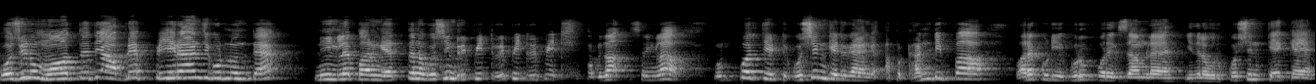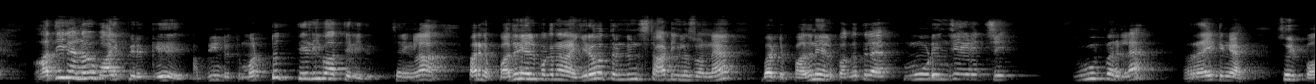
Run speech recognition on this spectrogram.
கொஷினும் மொத்தத்தையும் அப்படியே பீராஞ்சி கொண்டு வந்துட்டேன். நீங்களே பாருங்க எத்தனை கொஷின் ரிப்பீட் ரிப்பீட் ரிப்பீட் அப்படிதான். சரிங்களா? முப்பத்தி எட்டு கொஷின் கேட்டிருக்காங்க. அப்போ கண்டிப்பாக வரக்கூடிய குரூப் ஃபோர் எக்ஸாமில் இதில் ஒரு கொஷின் கேட்க அதிக அளவு வாய்ப்பு இருக்கு அப்படின்றது மட்டும் தெளிவாக தெரியுது. சரிங்களா? பாருங்க பதினேழு பக்கத்தில் நான் இருபத்தி ரெண்டுன்னு ஸ்டார்டிங்கில் சொன்னேன். பட் பதினேழு பக்கத்தில் முடிஞ்சிடுச்சு. சூப்பரில் ரைட்டுங்க ஸோ இப்போ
